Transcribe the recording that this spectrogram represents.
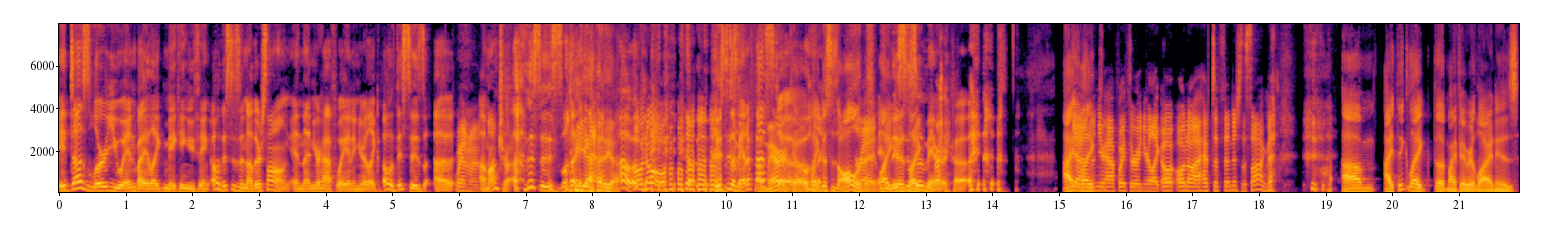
It does lure you in by like making you think, oh, this is another song, and then you're halfway in and you're like, oh, this is a wait a a mantra. this is like, yeah yeah oh, Oh, no. this, is a manifesto. america like this is all of Right. it like and this is like America. i yeah, like and then you're halfway through and you're like, oh, oh no, I have to finish the song now. Um, I think like the my favorite line is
